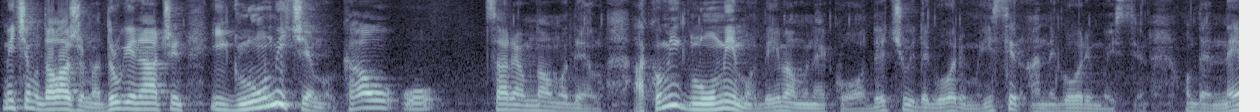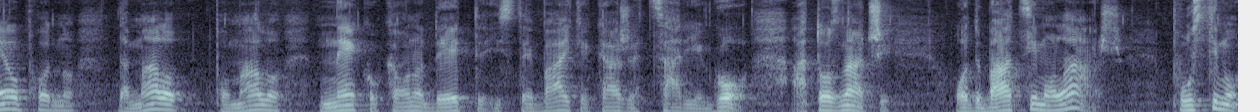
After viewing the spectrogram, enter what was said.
mi ćemo da lažemo na drugi način i glumit ćemo kao u carevom novom modelu. Ako mi glumimo da imamo neku odeću i da govorimo istinu, a ne govorimo istinu, onda je neophodno da malo po malo neko kao ono dete iz te bajke kaže car je go. A to znači odbacimo laž, pustimo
